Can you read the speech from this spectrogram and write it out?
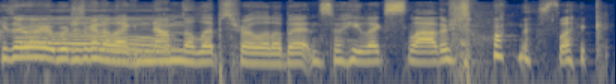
he's like, okay, we're just gonna like numb the lips for a little bit, and so he like slathers on this like.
